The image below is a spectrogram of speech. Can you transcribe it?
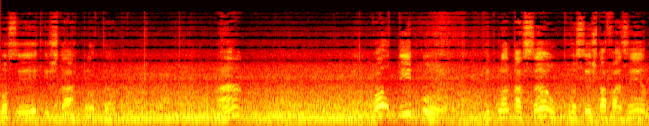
você está plantando? Hã? Qual tipo de plantação você está fazendo?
